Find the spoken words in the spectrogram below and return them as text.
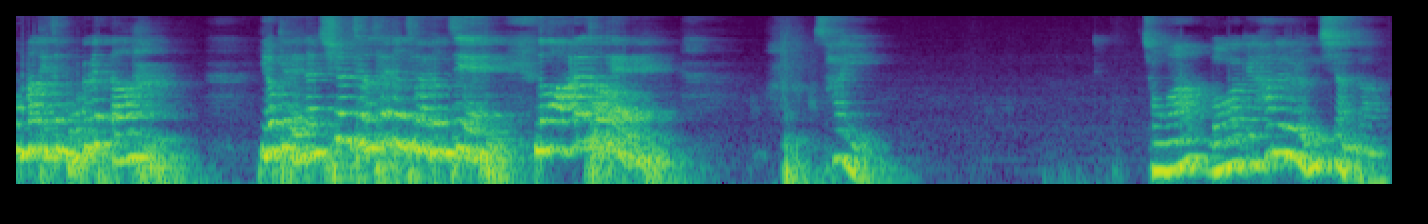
엄마도 이제 모르겠다 이렇게 맨날 취한 채로 살던지 말던지 너 알아서 해 사이. 정화 멍하게 하늘을 응시한다.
